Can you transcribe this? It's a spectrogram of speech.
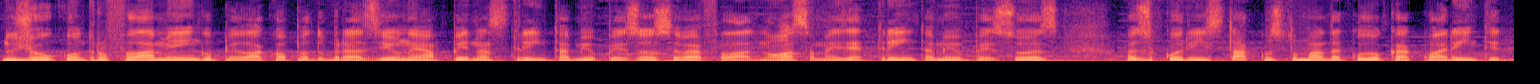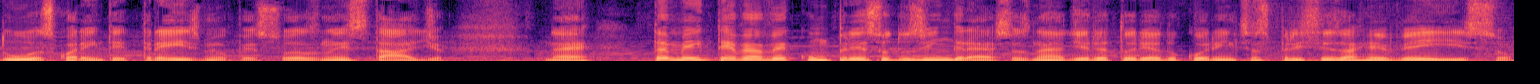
no jogo contra o Flamengo pela Copa do Brasil, né? Apenas 30 mil pessoas. Você vai falar, nossa, mas é 30 mil pessoas. Mas o Corinthians está acostumado a colocar 42, 43 mil pessoas no estádio, né? Também teve a ver com o preço dos ingressos, né? A diretoria do Corinthians precisa rever isso.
